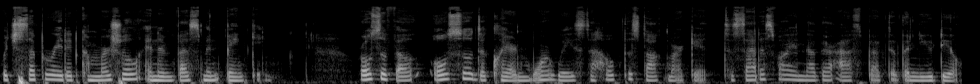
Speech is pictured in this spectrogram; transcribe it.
which separated commercial and investment banking. Roosevelt also declared more ways to help the stock market to satisfy another aspect of the New Deal.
